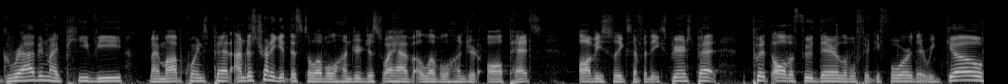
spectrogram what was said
grab in my PV, my mob coins pet. I'm just trying to get this to level 100 just so I have a level 100 all pets obviously, except for the experience pet. Put all the food there, level 54. There we go.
